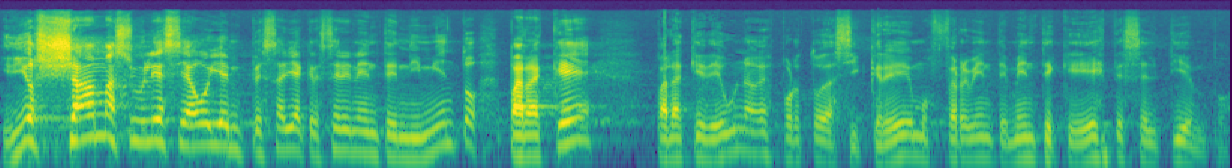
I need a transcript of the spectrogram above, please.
Y Dios llama a su iglesia hoy a empezar y a crecer en entendimiento. ¿Para qué? Para que de una vez por todas, si creemos fervientemente que este es el tiempo,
